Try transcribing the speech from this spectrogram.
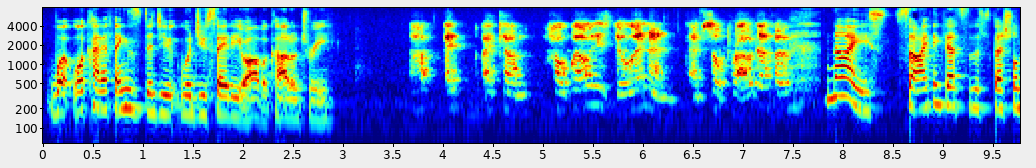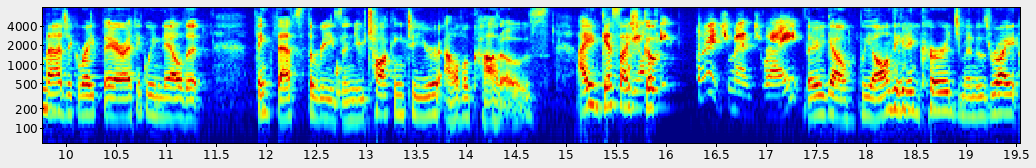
What what kind of things did you would you say to your avocado tree? I, I tell him how well he's doing, and I'm so proud of him. Nice. So I think that's the special magic right there. I think we nailed it. I think that's the reason you're talking to your avocados. I guess I we should go. encouragement, right? There you go. We all need encouragement, is right.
